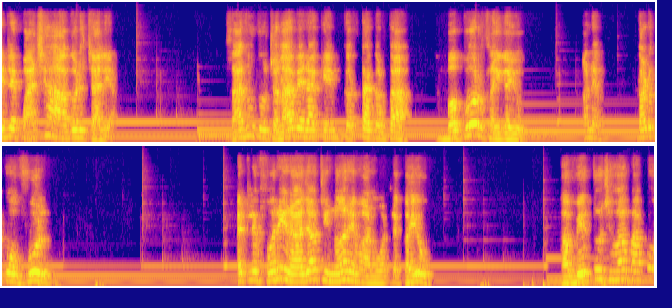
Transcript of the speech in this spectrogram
એટલે પાછા આગળ ચાલ્યા. સાધુ તો ચલાવેલા કેમ કરતા કરતા બપોર થઈ ગયું અને તડકો ફૂલ. એટલે ફરી રાજાથી ન રહેવાનું, એટલે કહ્યું, હવે તો જવાબ આપો.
